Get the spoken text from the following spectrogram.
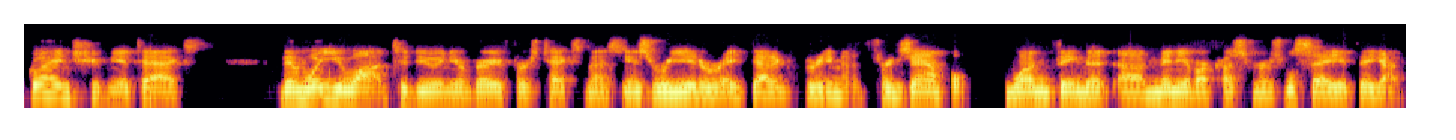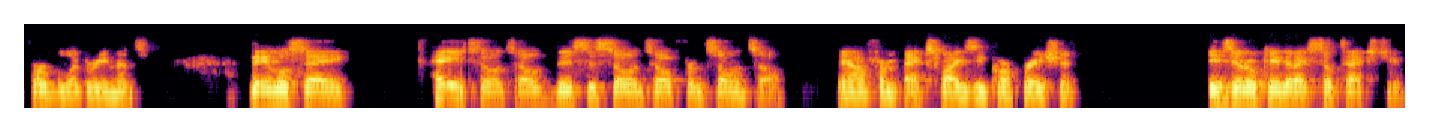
go ahead and shoot me a text. Then, what you ought to do in your very first text message is reiterate that agreement. For example, one thing that uh, many of our customers will say if they got verbal agreements, they will say, Hey, so and so, this is so and so from so and so, you know, from XYZ Corporation is it okay that I still text you?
